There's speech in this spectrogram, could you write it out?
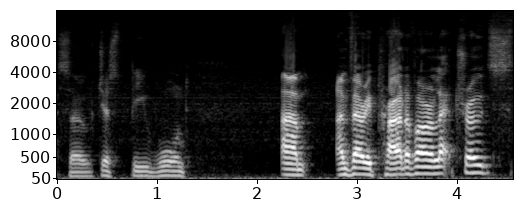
so just be warned. Um, I'm very proud of our electrodes.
